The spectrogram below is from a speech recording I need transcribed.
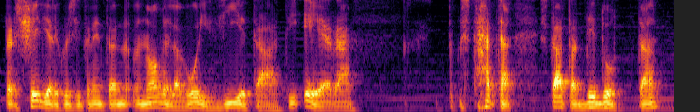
per scegliere questi 39 lavori vietati era stata, stata dedotta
